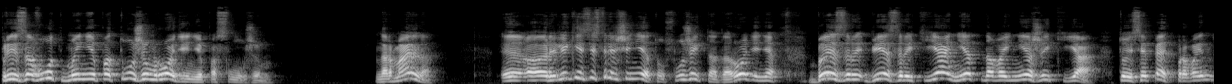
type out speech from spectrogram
Призовут, мы не потужим, родине послужим. Нормально? Э, религии здесь речи нету. Служить надо родине. Без, без рытья нет на войне житья. То есть опять про войну.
